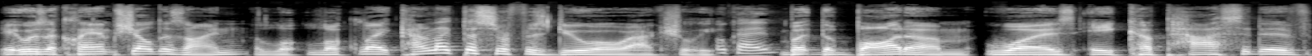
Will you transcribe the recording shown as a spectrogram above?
it was a clamshell design, it lo- looked like kind of like the Surface Duo actually. Okay. But the bottom was a capacitive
